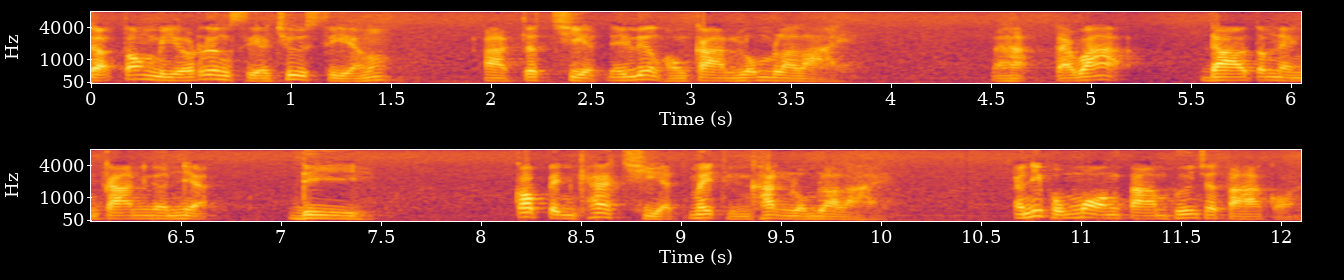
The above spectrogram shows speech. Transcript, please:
จะต้องมีเรื่องเสียชื่อเสียง อาจจะเฉียดในเรื่องของการล้มละลายนะฮะแต่ว่าดาวตำแหน่งการเงินเนี่ยดีก็เป็นแค่เฉียดไม่ถึงขั้นล้มละลาย อันนี้ผมมองตามพื้นชะตาก่อน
